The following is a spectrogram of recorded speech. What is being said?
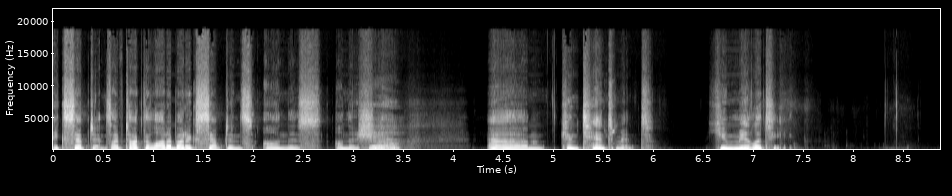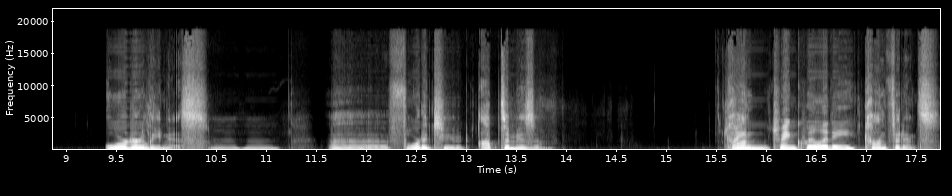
acceptance. I've talked a lot about acceptance on this on this show. Um, contentment, humility, orderliness, Mm-hmm. uh, fortitude, optimism, con- tranquility, confidence.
